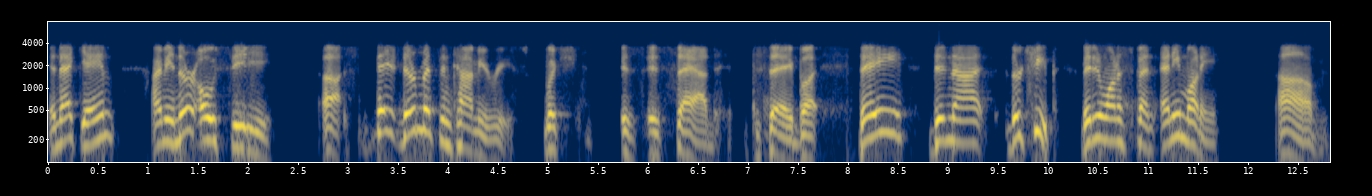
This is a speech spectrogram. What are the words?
in that game, I mean, their OC, uh, they they're missing Tommy Reese, which is is sad to say, but they did not. They're cheap. They didn't want to spend any money. Um,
